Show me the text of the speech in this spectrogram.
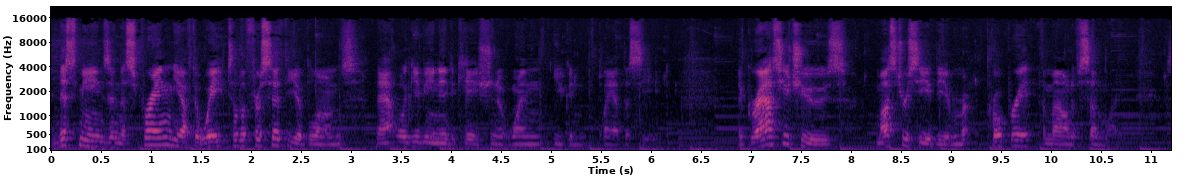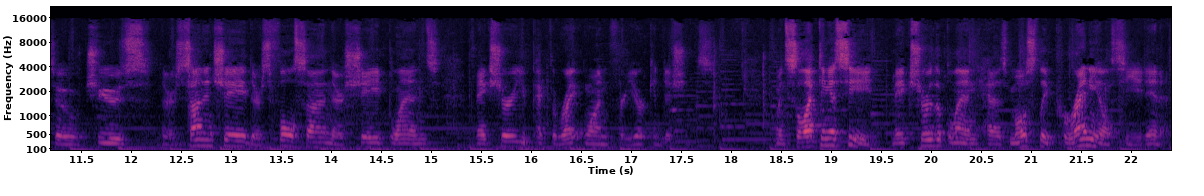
and this means in the spring you have to wait till the forsythia blooms. That will give you an indication of when you can plant the seed. The grass you choose must receive the appropriate amount of sunlight. So choose, there's sun and shade, there's full sun, there's shade blends. Make sure you pick the right one for your conditions. When selecting a seed, make sure the blend has mostly perennial seed in it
